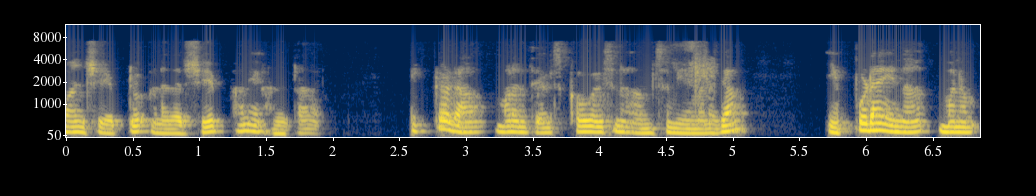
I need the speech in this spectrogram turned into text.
one shape to another shape అని అంటారు. ఇక్కడ మనం తెలుసుకోవాల్సిన అంశం ఏమనగా ఎప్పుడైనా మనం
